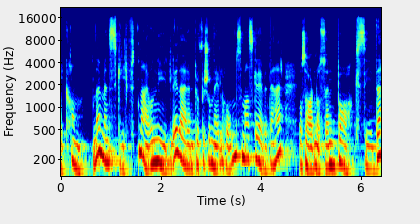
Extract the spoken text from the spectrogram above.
i, kantene, men skriften er jo nydelig. Det er en profesjonell hånd som har skrevet det her. Og så har den også en bakside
